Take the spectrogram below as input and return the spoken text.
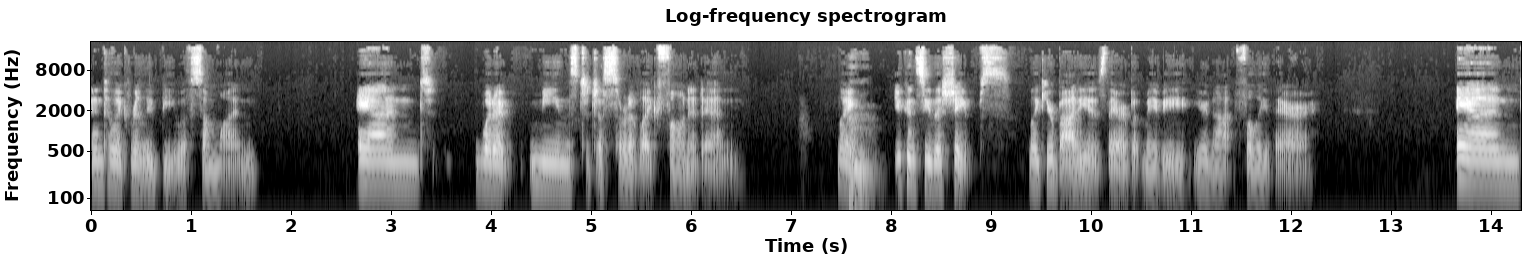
and to like really be with someone and what it means to just sort of like phone it in like mm. you can see the shapes like your body is there but maybe you're not fully there. And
